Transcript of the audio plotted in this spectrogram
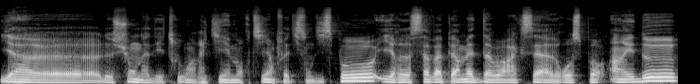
il y a euh, dessus, on a des trucs, un Ricky et Morty, en fait, ils sont dispo. ça va permettre d'avoir accès à Eurosport 1 et 2,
